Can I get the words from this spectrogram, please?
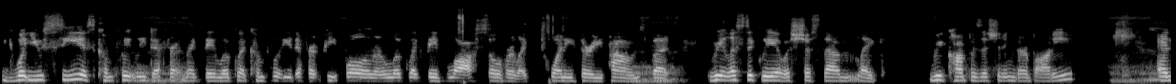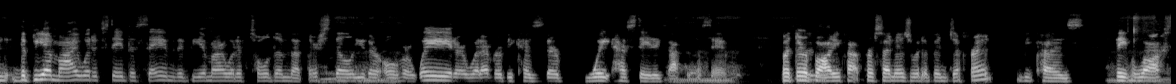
what you see is completely different. Like they look like completely different people and they look like they've lost over like 20 30 pounds. But realistically it was just them like recompositioning their body. Mm-hmm. And the bmi would have stayed the same. The bmi would have told them that they're still either mm-hmm. overweight or whatever because their weight has stayed exactly the same. But their mm-hmm. body fat percentage would have been different because they've lost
